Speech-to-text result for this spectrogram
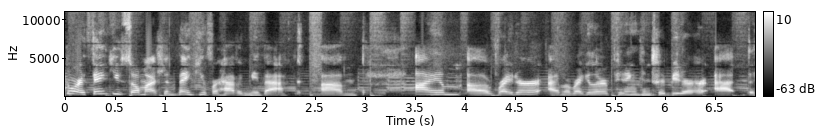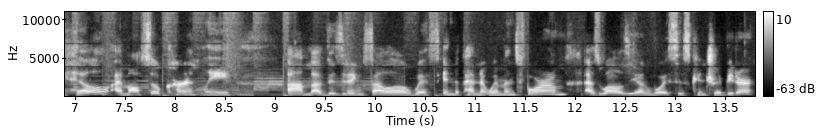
Sure. Thank you so much. And thank you for having me back. Um, I am a writer, I'm a regular opinion contributor at The Hill. I'm also currently um, a visiting fellow with Independent Women's Forum, as well as a Young Voices contributor.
